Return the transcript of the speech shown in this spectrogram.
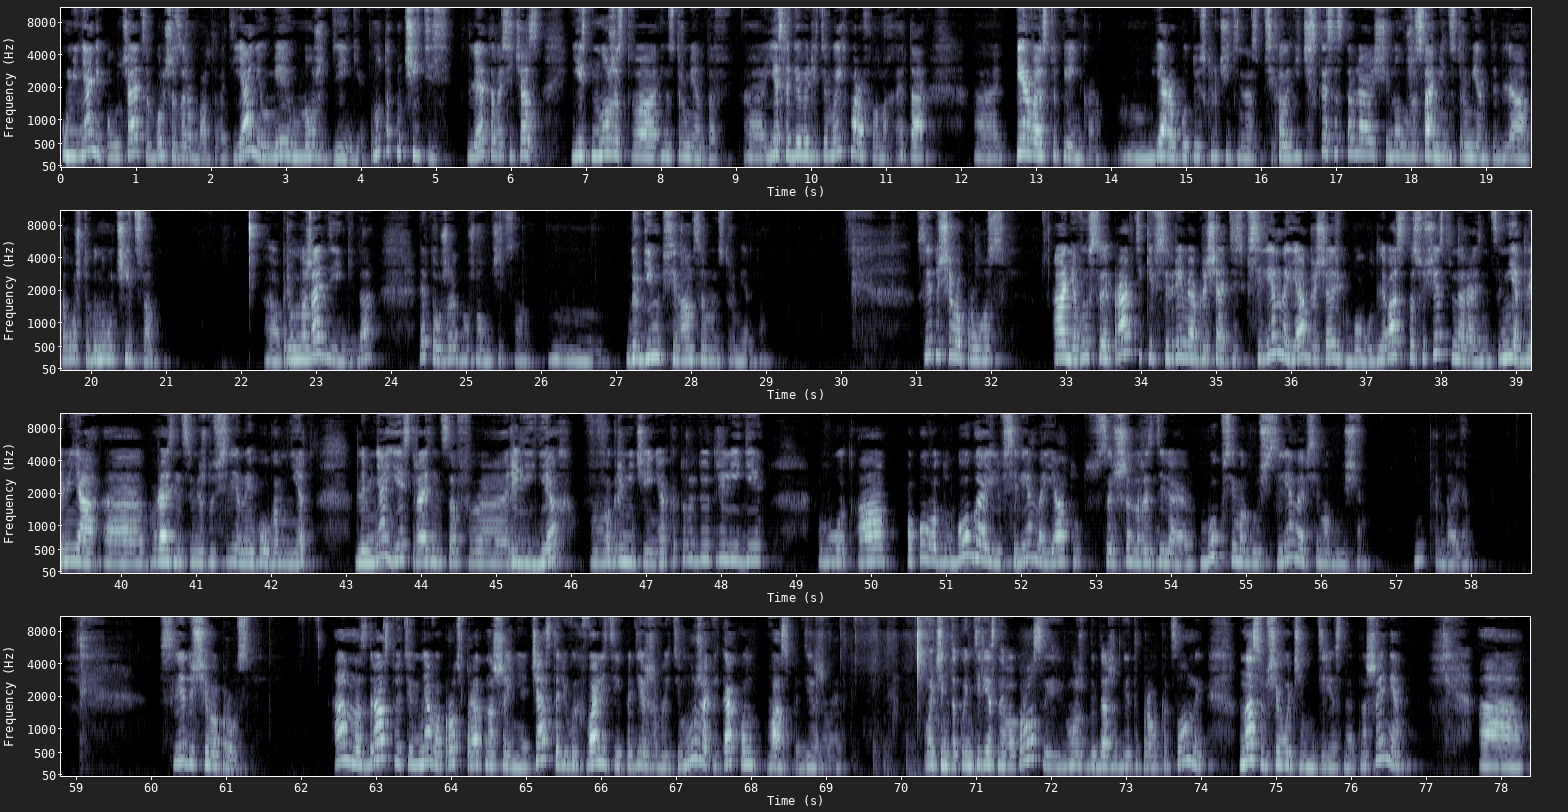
у меня не получается больше зарабатывать, я не умею умножить деньги. Ну так учитесь. Для этого сейчас есть множество инструментов. Э, если говорить о моих марафонах, это э, первая ступенька я работаю исключительно с психологической составляющей, но уже сами инструменты для того, чтобы научиться а, приумножать деньги, да, это уже нужно учиться другим финансовым инструментам. Следующий вопрос. Аня, вы в своей практике все время обращаетесь к Вселенной, я обращаюсь к Богу. Для вас это существенная разница? Нет, для меня э, разницы между Вселенной и Богом нет. Для меня есть разница в э, религиях, в ограничениях, которые дают религии. Вот. А по поводу Бога или Вселенной я тут совершенно разделяю. Бог всемогущий, Вселенная всемогущая и так далее. Следующий вопрос. Анна, здравствуйте. У меня вопрос про отношения. Часто ли вы хвалите и поддерживаете мужа, и как он вас поддерживает? Очень такой интересный вопрос и, может быть, даже где-то провокационный. У нас вообще очень интересные отношения. А,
